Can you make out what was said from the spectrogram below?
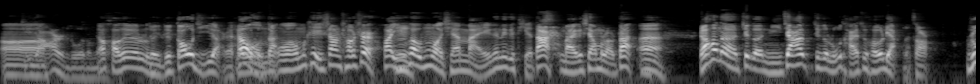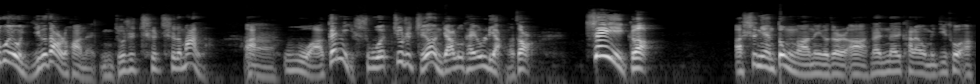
家啊。二十多都没有。然后好多有卤，对，这高级一点的还那我我们可以上超市花一嗯块五毛钱买一个那个铁蛋。买个香不老蛋。嗯然后呢，这个你家这个炉台最好有两个灶，如果有一个灶的话呢，你就是吃吃的慢了啊。我跟你说，就是只要你家炉台有两个灶儿，这个啊是念动啊那个字儿啊，那那看来我没记错啊，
